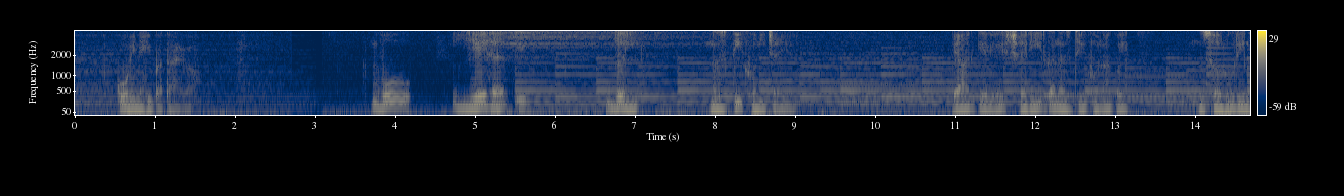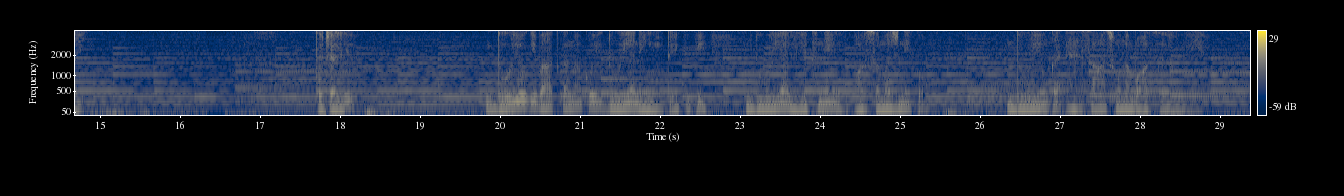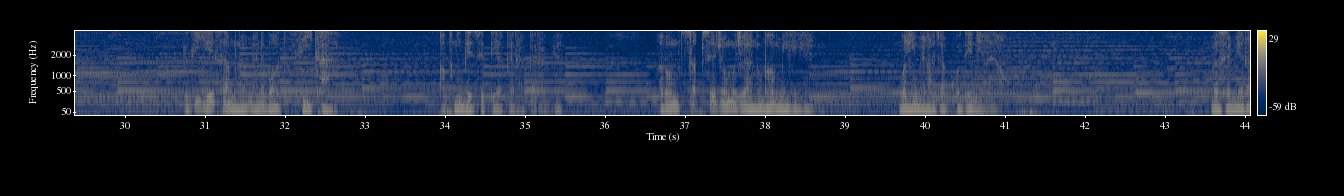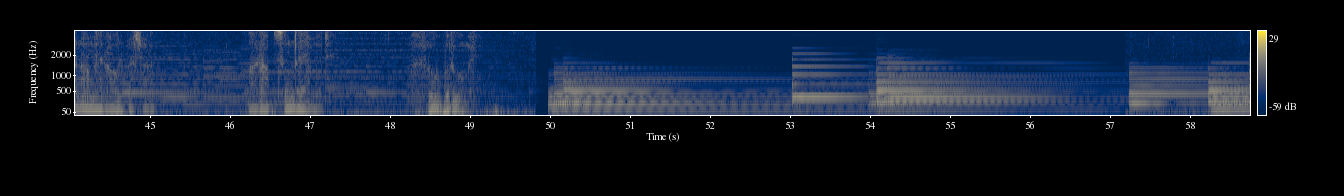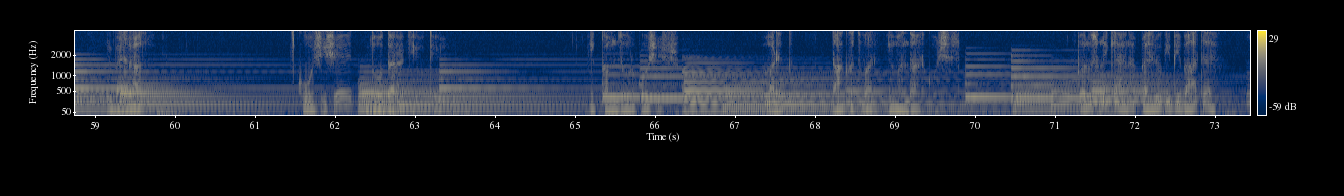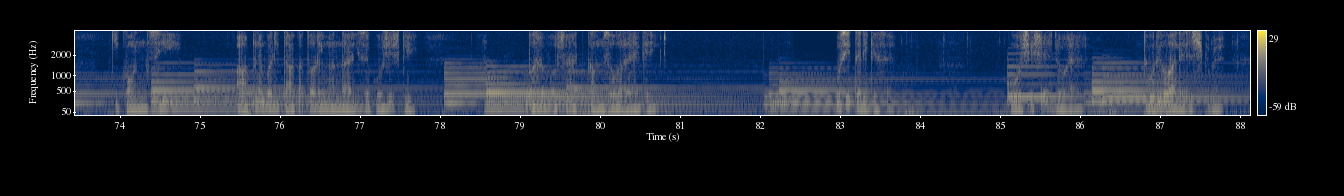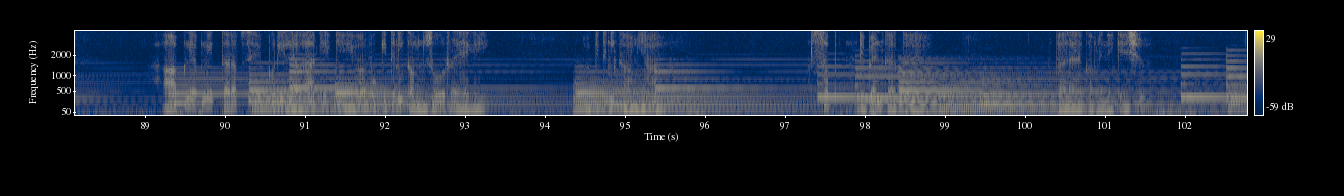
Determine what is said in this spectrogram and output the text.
कोई नहीं बताएगा। वो ये है कि दिल नज़दीक होनी चाहिए। प्यार के लिए शरीर का नज़दीक होना कोई ज़रूरी नहीं। तो चलिए, दूरियों की बात करना कोई दूरियाँ नहीं होती, क्योंकि दूरियाँ लिखने और समझने को दूरियों का एहसास होना बहुत ज़रूरी है। क्योंकि ये सब ना मैंने बहुत सीखा है। अपनी बेजतियाँ करा करा के। और उन सबसे जो मुझे अनुभव मिली है, वही मैं आज आपको देने आया हूँ। वैसे मेरा नाम है राहुल प्रसाद, और आप सुन रहे हैं मुझे रूबरू में। कोशिशें दो तरह की होती हैं। एक कमज़ोर कोशिश और एक ताकतवर, ईमानदार कोशिश। पर उसमें क्या है ना, पहलू की भी बात है कि कौन सी आपने बड़ी ताकत और ईमानदारी से कोशिश की, पर वो शायद कमज़ोर रह गई। उसी तरीके से कोशिशें जो है, दूरियों वाले इश्क में आपने अपनी तरफ़ से पूरी लगा के की और वो कितनी कमज़ोर रह गई और कितनी कामयाब। सब डिपेंड करता है। पहला है कम्युनिकेशन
